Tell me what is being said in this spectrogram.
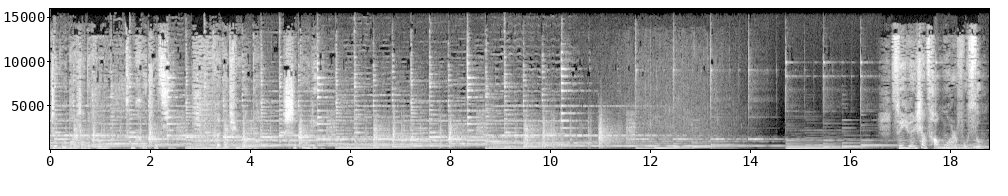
不知古道上的风从何处起，可它去往的是故里。随原上草木而复苏。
